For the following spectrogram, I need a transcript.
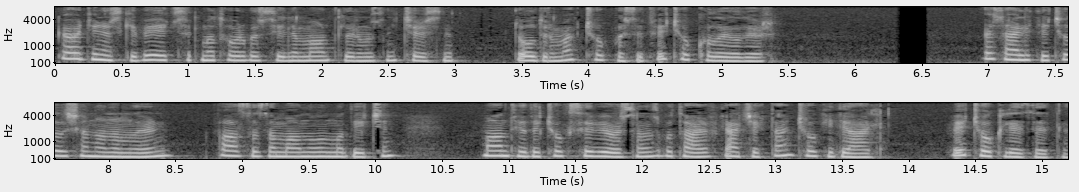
Gördüğünüz gibi et sıkma torbası ile mantılarımızın içerisini doldurmak çok basit ve çok kolay oluyor. Özellikle çalışan hanımların fazla zamanı olmadığı için mantıyı da çok seviyorsanız bu tarif gerçekten çok ideal ve çok lezzetli.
